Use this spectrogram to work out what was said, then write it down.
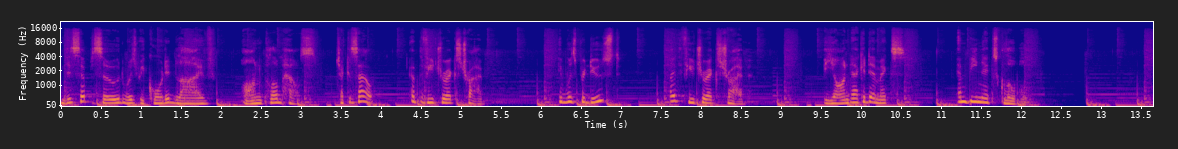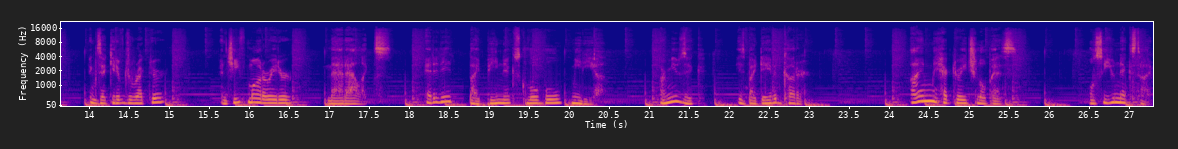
This episode was recorded live on Clubhouse. Check us out at the Future X Tribe. It was produced by the Future X Tribe, Beyond Academics, and BNext Global. Executive Director and Chief Moderator Matt Alex. Edited by BNext Global Media. Our music is by David Cutter. I'm Hector H. Lopez. We'll see you next time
